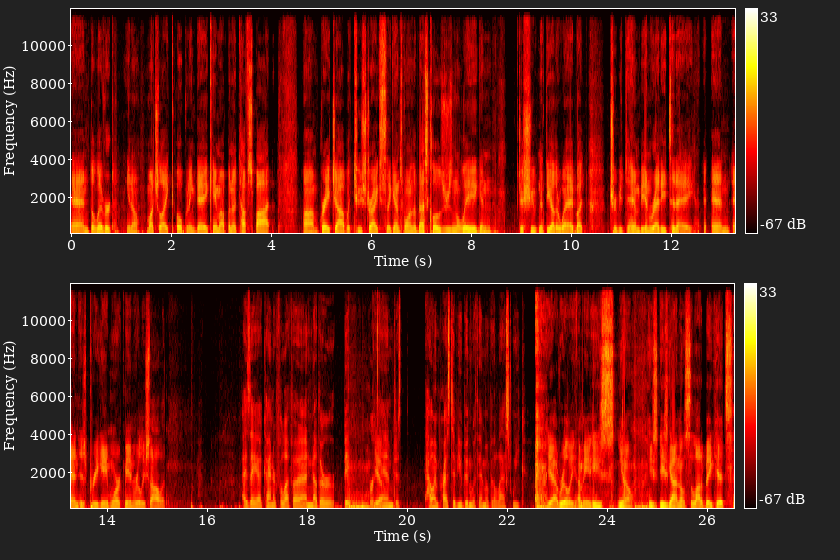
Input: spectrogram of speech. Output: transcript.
and delivered. You know, much like opening day, came up in a tough spot. Um, great job with two strikes against one of the best closers in the league, and just shooting it the other way. But tribute to him being ready today and and his pregame work being really solid. Isiah Kiner-Falefa, another big for Yeah. him. Just how impressed have you been with him over the last week? Yeah, really. I mean, he's you know he's he's gotten us a lot of big hits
